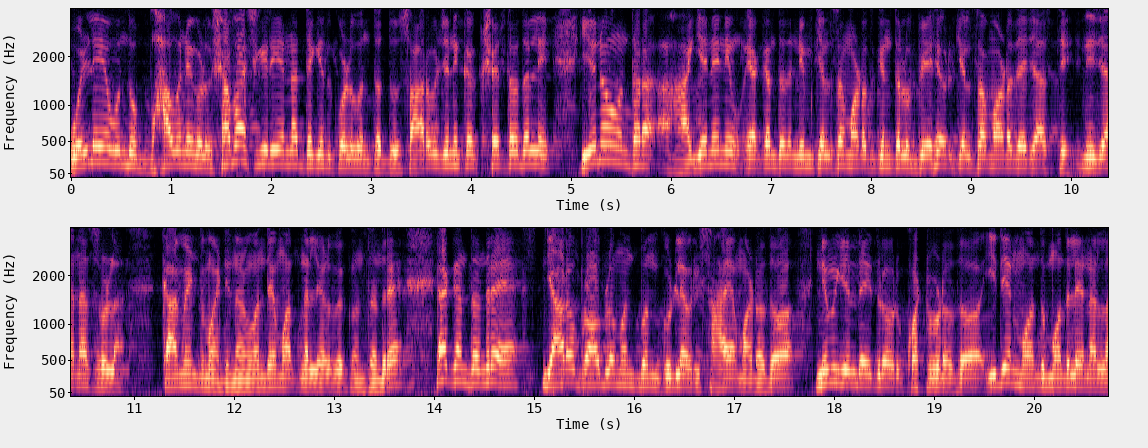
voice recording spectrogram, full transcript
ಒಳ್ಳೆಯ ಒಂದು ಭಾವನೆಗಳು ಶಬಾಷ್ಗಿರಿಯನ್ನು ತೆಗೆದುಕೊಳ್ಳುವಂಥದ್ದು ಸಾರ್ವಜನಿಕ ಕ್ಷೇತ್ರದಲ್ಲಿ ಏನೋ ಒಂಥರ ಹಾಗೇನೆ ನೀವು ಯಾಕಂತಂದ್ರೆ ನಿಮ್ಮ ಕೆಲಸ ಮಾಡೋದಕ್ಕಿಂತಲೂ ಬೇರೆಯವ್ರ ಕೆಲಸ ಮಾಡೋದೇ ಜಾಸ್ತಿ. ನಿಜಾನ ಸುಳ್ಳ. ಕಾಮೆಂಟ್ ಮಾಡಿ ನಾನು ಒಂದೇ ಮಾತಿನಲ್ಲಿ ಹೇಳಬೇಕು ಅಂತಂದರೆ ಯಾಕಂತಂದರೆ ಯಾರೋ ಪ್ರಾಬ್ಲಮ್ ಅಂತ ಬಂದ ಕೂಡಲೇ ಅವ್ರಿಗೆ ಸಹಾಯ ಮಾಡೋದು ನಿಮಗಿಲ್ಲದೆ ಇದ್ದರೂ ಅವ್ರಿಗೆ ಕೊಟ್ಬಿಡೋದು ಇದೇನು ಒಂದು ಮೊದಲೇನಲ್ಲ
